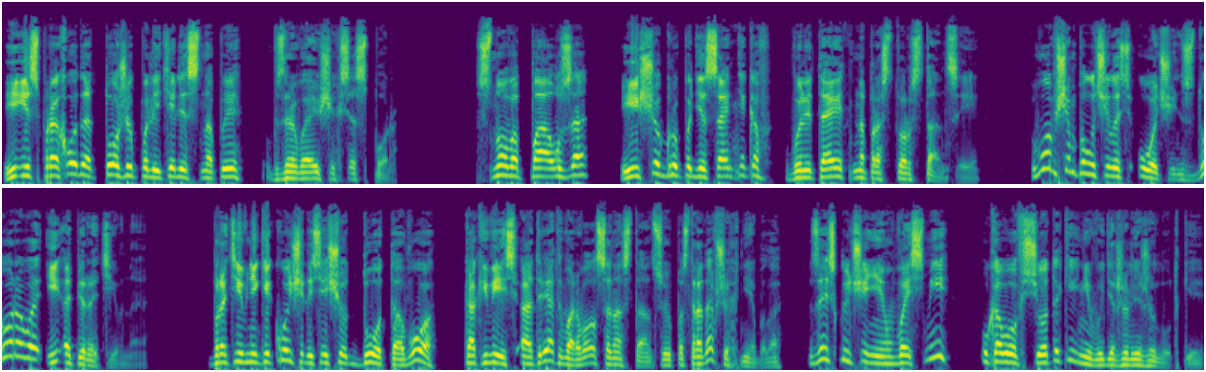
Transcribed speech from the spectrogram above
и из прохода тоже полетели снопы взрывающихся спор. Снова пауза, и еще группа десантников вылетает на простор станции. В общем, получилось очень здорово и оперативно. Противники кончились еще до того, как весь отряд ворвался на станцию, пострадавших не было, за исключением восьми, у кого все-таки не выдержали желудки.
